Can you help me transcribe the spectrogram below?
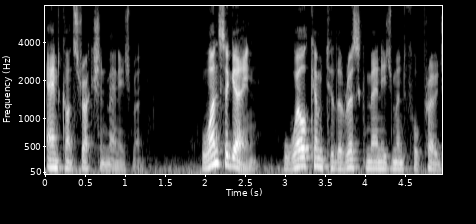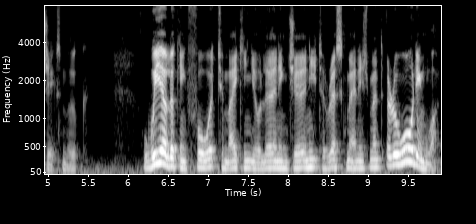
and construction management. Once again, welcome to the Risk Management for Projects MOOC. We are looking forward to making your learning journey to risk management a rewarding one,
